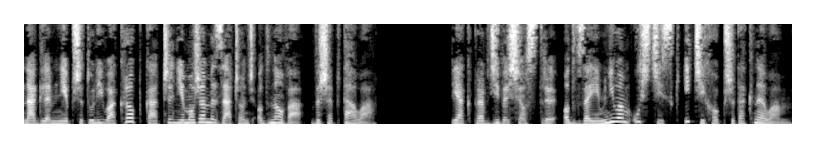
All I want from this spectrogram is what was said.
Nagle mnie przytuliła kropka, czy nie możemy zacząć od nowa, wyszeptała. Jak prawdziwe siostry, odwzajemniłam uścisk i cicho przytaknęłam.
